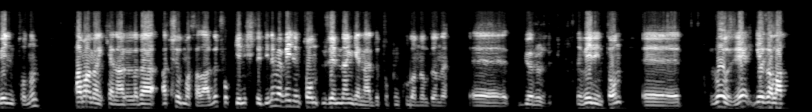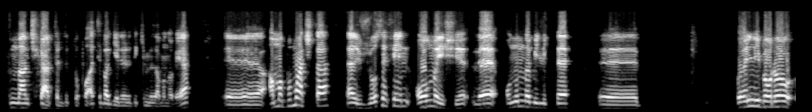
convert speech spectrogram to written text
Wellington'un tamamen kenarlara açılmasalar da çok genişlediğini ve Wellington üzerinden genelde topun kullanıldığını e, görürdük. Wellington, e, Rozier, Gezal hattından çıkartırdık topu. Atiba gelirdi kimi zaman oraya. E, ama bu maçta e, Josef'in olmayışı ve onunla birlikte e, ön libero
